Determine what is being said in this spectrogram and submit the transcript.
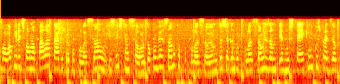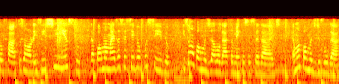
coloco ele de forma palatável para a população, isso é extensão. Eu estou conversando com a população, eu não estou chegando para a população usando termos técnicos para dizer o que eu faço. Dizendo, olha, existe isso da forma mais acessível possível. Isso é uma forma de dialogar também com a sociedade, é uma forma de divulgar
